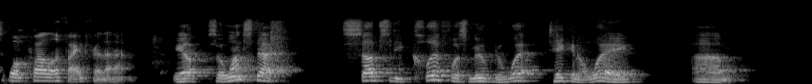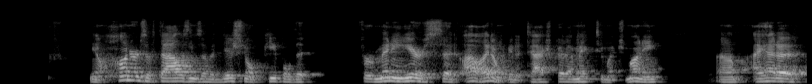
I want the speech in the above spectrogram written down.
people qualified for that. Yep. So once that subsidy cliff was moved away, taken away, um, you know, hundreds of thousands of additional people that for many years said, "Oh, I don't get a tax credit. I make too much money." Um, I had a.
